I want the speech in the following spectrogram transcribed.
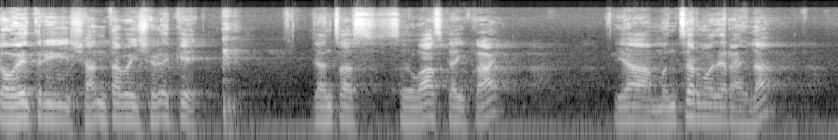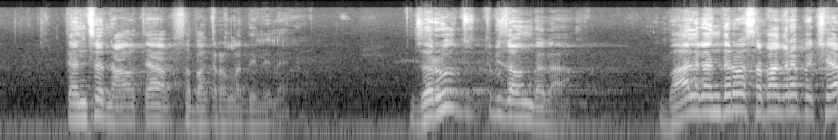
कवयित्री शांताबाई शेळके ज्यांचा सहवास काही काळ या मंचरमध्ये राहिला त्यांचं नाव त्या सभागृहाला दिलेलं आहे. जरूर तुम्ही जाऊन बघा. बालगंधर्व सभागृहापेक्षा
